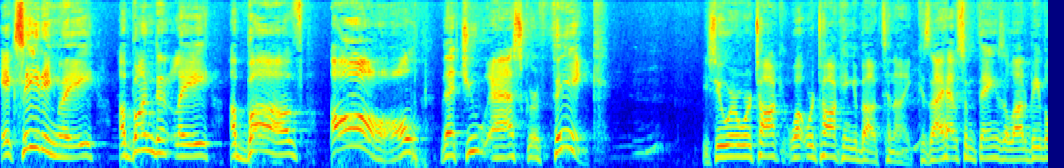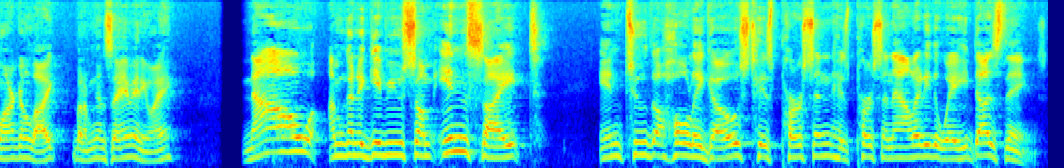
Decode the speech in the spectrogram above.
exceedingly abundantly above all that you ask or think. You see where we're talking what we're talking about tonight? Because I have some things a lot of people aren't gonna like but I'm gonna say them anyway. Now I'm gonna give you some insight into the Holy Ghost his person his personality the way he does things.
